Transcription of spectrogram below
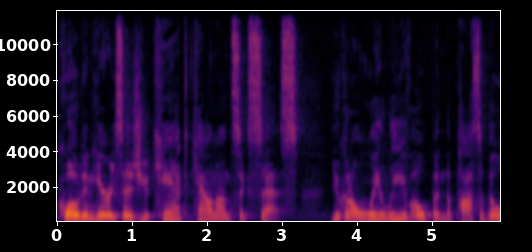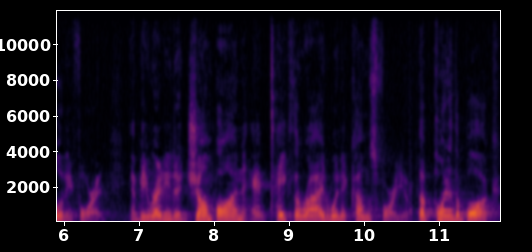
Quote in here, he says, You can't count on success. You can only leave open the possibility for it and be ready to jump on and take the ride when it comes for you. The point of the book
